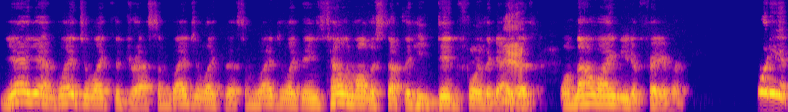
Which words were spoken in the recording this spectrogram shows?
"Yeah, yeah, I'm glad you like the dress. I'm glad you like this. I'm glad you like." That. And he's telling him all the stuff that he did for the guy. He Yeah. goes, "Well, now I need a favor." What are you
